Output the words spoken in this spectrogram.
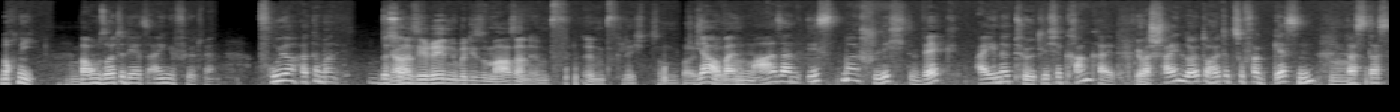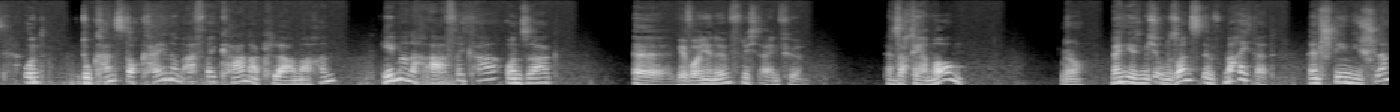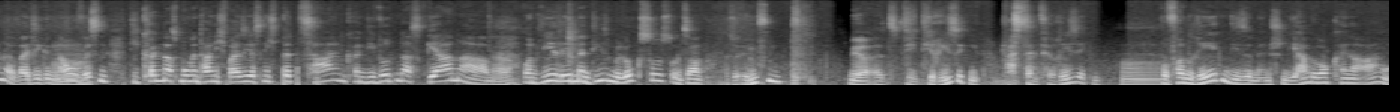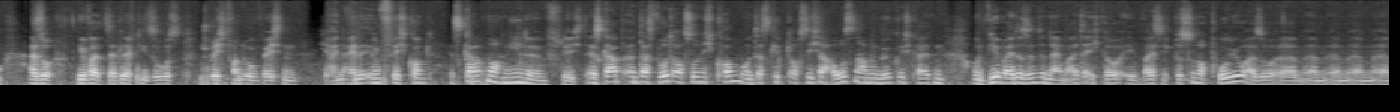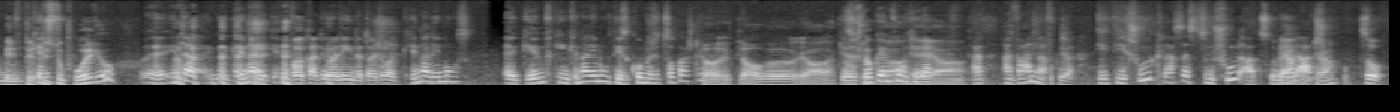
Noch nie. Warum sollte der jetzt eingeführt werden? Früher hatte man. Ja, Sie reden über diese Masernimpfpflicht zum Beispiel. Ja, weil ne? Masern ist mal schlichtweg eine tödliche Krankheit. Ja. Das scheinen Leute heute zu vergessen, mhm. dass das. Und du kannst doch keinem Afrikaner klar machen, geh mal nach Afrika und sag, äh, wir wollen hier eine Impfpflicht einführen. Dann sagt er ja morgen. Ja. Wenn ihr mich umsonst impft, mache ich das. Dann stehen die Schlange, weil sie genau mhm. wissen, die können das momentan nicht, weil sie es nicht bezahlen können. Die würden das gerne haben. Ja. Und wir leben in diesem Luxus und sagen, also impfen, pff, mehr als die, die Risiken. Was denn für Risiken? Hm. Wovon reden diese Menschen? Die haben überhaupt keine Ahnung. Also jedenfalls Detlef die Soos spricht von irgendwelchen, ja, wenn eine Impfpflicht kommt. Es gab noch nie eine Impfpflicht. Es gab, das wird auch so nicht kommen und es gibt auch sicher Ausnahmemöglichkeiten. Und wir beide sind in einem Alter, ich glaube, ich weiß nicht, bist du noch Polio? Also ähm, ähm, ähm, ähm bist, bist du Polio? Äh, Inter, Kinder, ich wollte gerade überlegen, der deutsche Wort Kinderlähmungs äh, geimpft gegen Kinderlähmung, diese komische Zuckerstück? Ja, ich glaube, ja. Diese Schluckimpfung, ja, die ja, ja. Da, was war denn da früher? Die, die Schulklasse ist zum Schularzt rübergelatscht. Ja. So.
